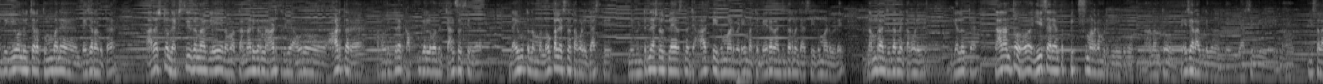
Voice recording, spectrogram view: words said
ಇದು ಈ ಒಂದು ವಿಚಾರ ತುಂಬಾ ಬೇಜಾರಾಗುತ್ತೆ. ಆದಷ್ಟು ನೆಕ್ಸ್ಟ್ ಸೀಸನ್ ಆಗಲಿ ನಮ್ಮ ಕನ್ನಡಿಗರನ್ನ ಆಡಿಸ್ರಿ, ಅವರು ಆಡ್ತಾರೆ. ಅವರಿದ್ದರೆ ಕಪ್ ಗೆಲ್ಲುವಂಥ ಚಾನ್ಸಸ್ ಇದೆ. ದಯವಿಟ್ಟು ನಮ್ಮ ಲೋಕಲ್ನ ತಗೊಳ್ಳಿ ಜಾಸ್ತಿ. ನೀವು ಇಂಟರ್ನ್ಯಾಷನಲ್ ಪ್ಲೇಯರ್ಸ್ನ ಜಾಸ್ತಿ ಇದು ಮಾಡಬೇಡಿ, ಮತ್ತು ಬೇರೆ ರಾಜ್ಯದವ್ರನ್ನ ಜಾಸ್ತಿ ಇದು ಮಾಡಬೇಡಿ. ನಮ್ಮ ರಾಜ್ಯದವ್ರನ್ನೇ ತಗೊಳ್ಳಿ. ಗೆಲ್ಲುತ್ತೆ. ನಾನಂತೂ ಈ ಸಾರಿ ಅಂತೂ ಫಿಕ್ಸ್ ಮಾಡ್ಕೊಂಬಿಟ್ಟಿದ್ದೀನಿ ಗುರು. ನಾನಂತೂ ಬೇಜಾರಾಗ್ಬಿಟ್ಟಿದೆ ನನಗೆ. ಆರ್ ಸಿ ಬಿ ನಾವು ಈ ಸಲ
